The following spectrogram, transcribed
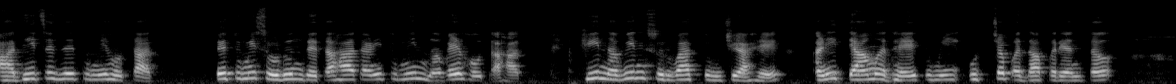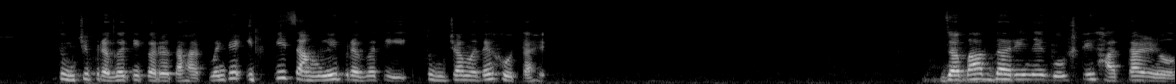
आधीचे जे तुम्ही होतात ते तुम्ही सोडून देत आहात आणि तुम्ही नवे होत आहात. ही नवीन सुरुवात तुमची आहे आणि त्यामध्ये तुम्ही उच्च पदापर्यंत तुमची प्रगती करत आहात. म्हणजे इतकी चांगली प्रगती तुमच्यामध्ये होत आहे. जबाबदारीने गोष्टी हाताळणं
